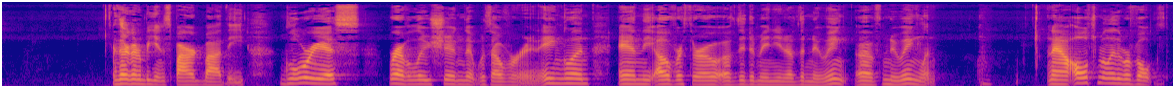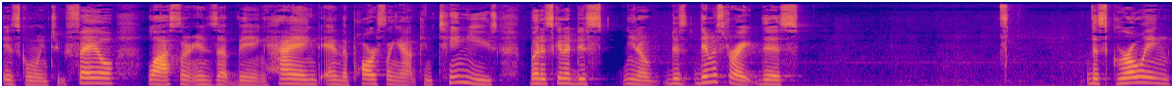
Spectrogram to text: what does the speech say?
They're going to be inspired by the glorious revolution that was over in England and the overthrow of the dominion of the New Eng- of New England. Now, ultimately, the revolt is going to fail. Leisler ends up being hanged, and the parceling out continues. But it's going to, dis, you know, dis- demonstrate this this growing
